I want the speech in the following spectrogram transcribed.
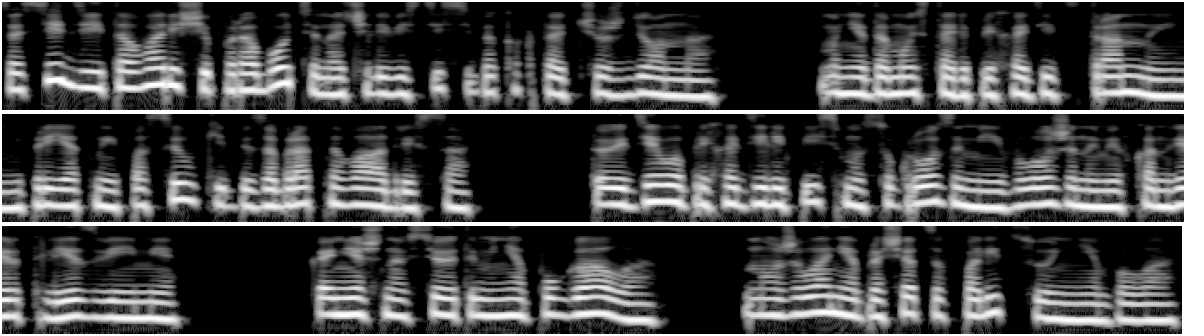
Соседи и товарищи по работе начали вести себя как-то отчужденно. Мне домой стали приходить странные, неприятные посылки без обратного адреса. То и дело приходили письма с угрозами и вложенными в конверт лезвиями. Конечно, все это меня пугало, но желания обращаться в полицию не было.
